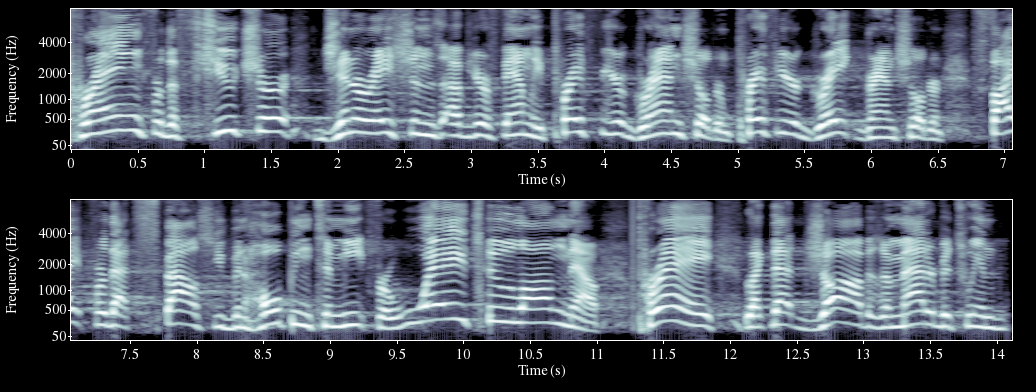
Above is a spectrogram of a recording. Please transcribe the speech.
praying for the future generations of your family. Pray for your grandchildren. Pray for your great grandchildren. Fight for that spouse you've been hoping to meet for way too long now. Pray like that job is a matter between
